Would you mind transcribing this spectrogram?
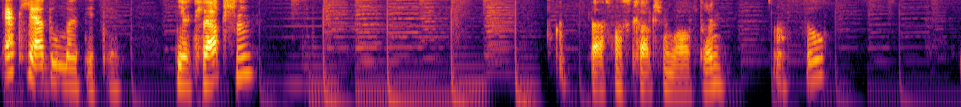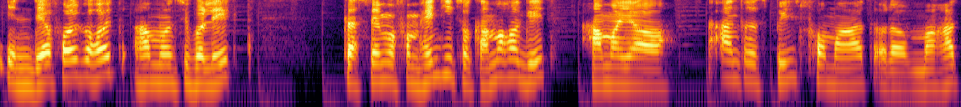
erklär du mal bitte. Wir klatschen. Lassen wir das Klatschen überhaupt drin. Ach so. In der Folge heute haben wir uns überlegt, dass wenn man vom Handy zur Kamera geht, haben wir ja ein anderes Bildformat oder man hat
